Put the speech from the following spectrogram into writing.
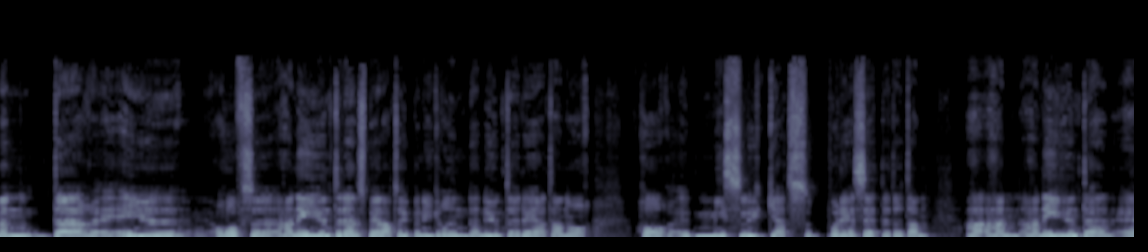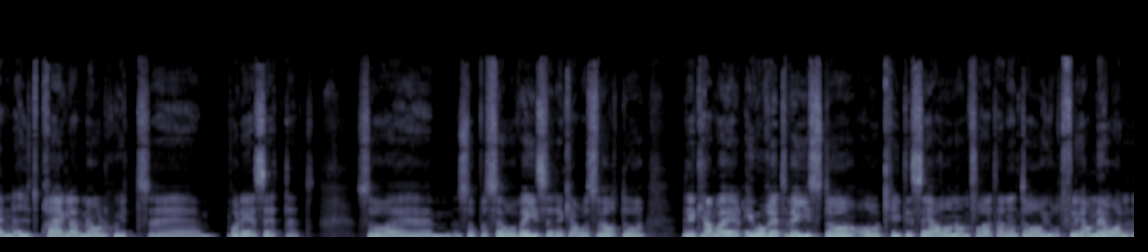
men där är ju Hofse, han är ju inte den spelartypen i grunden. Det är ju inte det att han har, har misslyckats på det sättet utan han, han är ju inte en, en utpräglad målskytt eh, på det sättet. Så, eh, så på så vis är det kanske svårt att det kanske är orättvist att, att kritisera honom för att han inte har gjort fler mål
